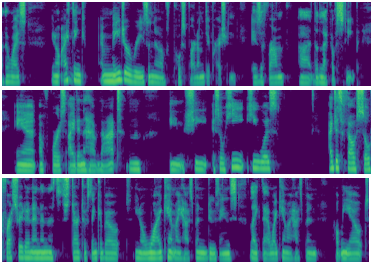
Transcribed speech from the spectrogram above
otherwise you know i think a major reason of postpartum depression is from uh, the lack of sleep. And of course, I didn't have that. Mm, and she, so he, he was, I just felt so frustrated and then start to think about, you know, why can't my husband do things like that? Why can't my husband help me out?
